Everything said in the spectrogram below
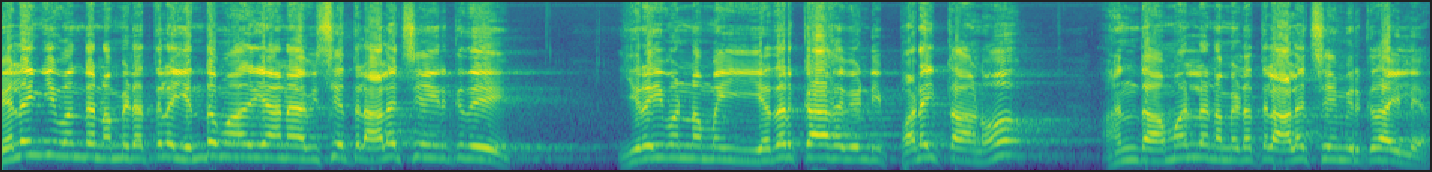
விளங்கி வந்த நம்மிடத்தில் எந்த மாதிரியான விஷயத்தில் அலட்சியம் இருக்குது? இறைவன் நம்மை எதற்காக வேண்டி படைத்தானோ அந்த அமலில் நம்ம இடத்துல அலட்சியம் இருக்குதா இல்லையா?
